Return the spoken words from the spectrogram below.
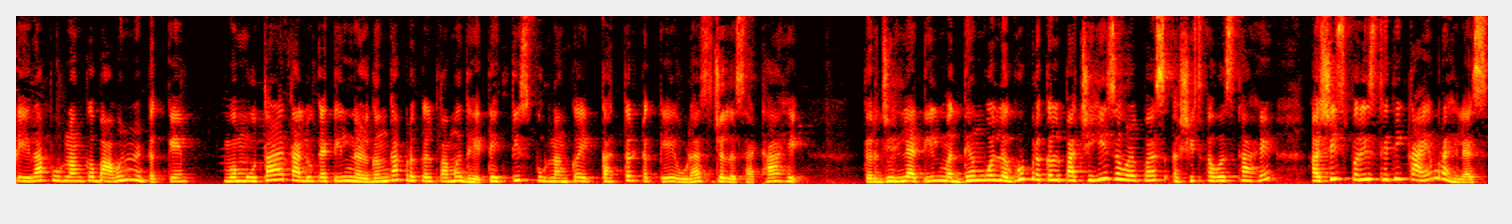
तेरा पूर्णांक बावन्न टक्के व मोताळा तालुक्यातील नळगंगा प्रकल्पामध्ये तेहतीस पूर्णांक एकाहत्तर टक्के एवढाच जलसाठा आहे. तर जिल्ह्यातील मध्यम व लघु प्रकल्पाचीही जवळपास अशीच अवस्था आहे. अशीच परिस्थिती कायम राहिल्यास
